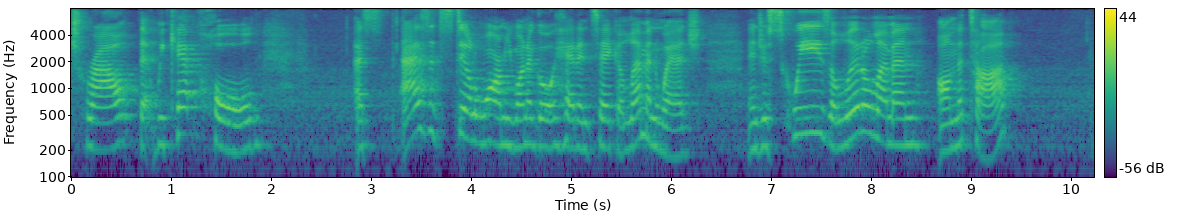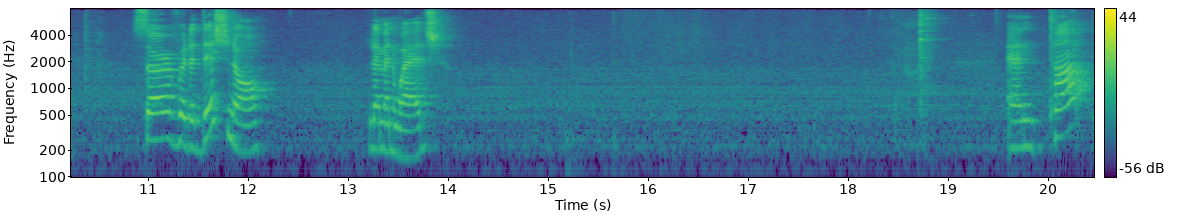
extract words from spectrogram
trout that we kept whole as, as it's still warm, you want to go ahead and take a lemon wedge and just squeeze a little lemon on the top. Serve with additional lemon wedge. And top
